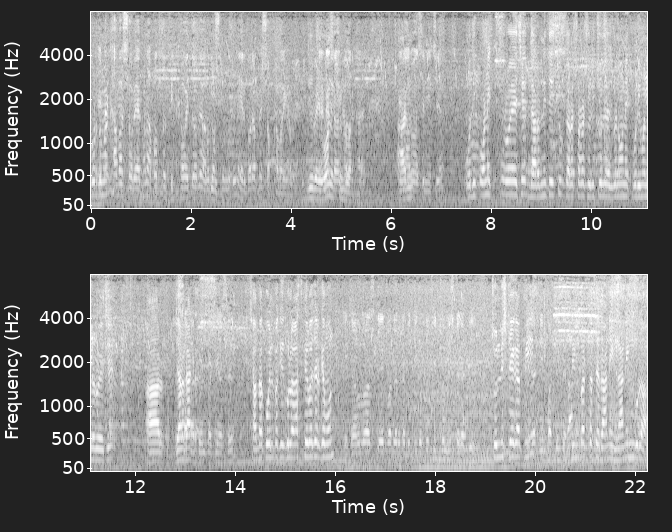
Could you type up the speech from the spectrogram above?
বর্তমান? খাবার সব এখন আপাতত ফিট খাওয়াইতে হবে আরও দশ পনেরো দিন এরপরে আপনি সব খাবারই খাবেন। জি ভাই, অনেক সুন্দর। আর- আছে নিচে। অধিক অনেক রয়েছে যারা নিতে ইচ্ছুক তারা সরাসরি চলে আসবেন অনেক পরিমাণে রয়েছে। আর যারা সাদা ডাক- কোয়েল পাখি আছে। সাদা কোয়েল পাখিগুলো আজকের বাজার কেমন? এটা হলো আজকে এর বাজারে এটা বিক্রি করতেছি চল্লিশ টাকা পিস চল্লিশ টাকা পিস ডিম পাচ্ছে তিন পাটটাতে রানিং রানিং গুড়া।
